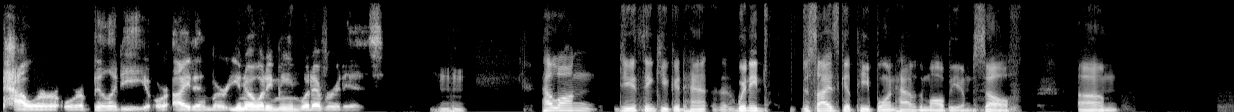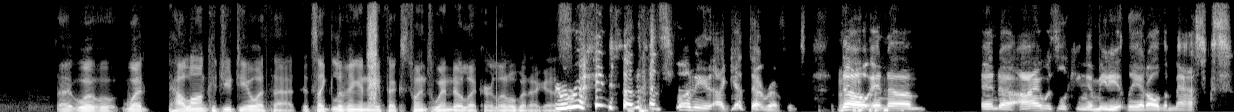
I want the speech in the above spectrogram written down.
power or ability or item or you know what i mean? Whatever it is. Mm-hmm. how long do you think you could ha- when he decides to get people and have them all be himself um uh, what, what how long could you deal with that? It's like living in aphex twins window licker a little bit i guess. Right. That's funny. I get that reference. No and um and uh, I was looking immediately at all the masks,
